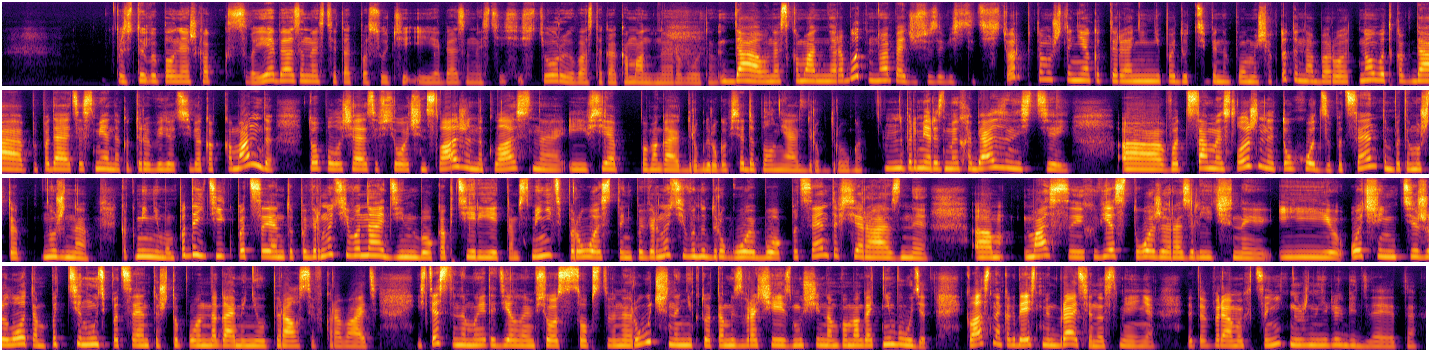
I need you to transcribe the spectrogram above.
То есть ты выполняешь как свои обязанности, так, по сути, и обязанности сестер, и у вас такая командная работа. Да, у нас командная работа, но опять же все зависит от сестер, потому что некоторые они не пойдут тебе на помощь, а кто-то наоборот. Но вот когда попадается смена, которая ведет себя как команда, то получается все очень слаженно, классно, и все помогают друг другу, все дополняют друг друга. Например, из моих обязанностей а, вот самое сложное это уход за пациентом, потому что нужно как минимум подойти к пациенту, повернуть его на один бок, обтереть, там, сменить простынь, повернуть его на другой бок. Пациенты все разные, массы их, вес тоже различный, и очень тяжело там подтянуть пациента, чтобы он ногами не упирался в кровать. Естественно, мы это делаем все собственноручно, никто там из врачей, из мужчин нам помогать не будет. Классно, когда есть медбратья на смене. Это прям их ценить нужно и любить за это.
